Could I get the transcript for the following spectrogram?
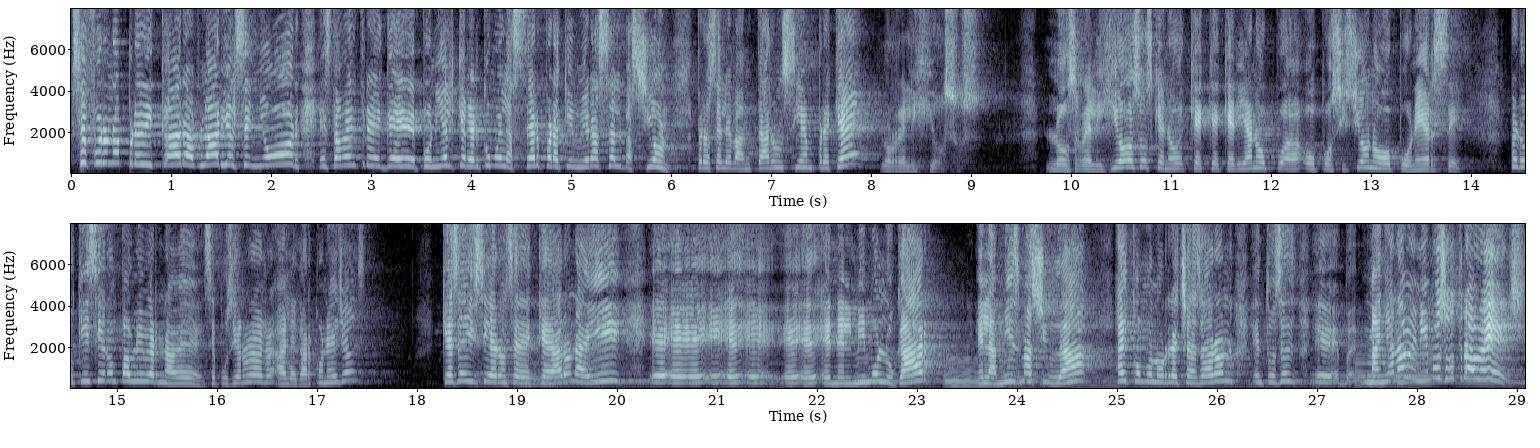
Se fueron a predicar, a hablar y el Señor estaba entre, ponía el querer como el hacer para que hubiera salvación. Pero se levantaron siempre, ¿qué? Los religiosos. Los religiosos que, no, que, querían oposición o oponerse. Pero ¿qué hicieron Pablo y Bernabé? ¿Se pusieron a alegar con ellas? ¿Qué se hicieron? ¿Se quedaron ahí eh, eh, eh, en el mismo lugar, en la misma ciudad? Ay, como nos rechazaron, entonces mañana venimos otra vez.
